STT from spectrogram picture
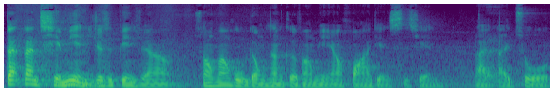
但但前面你就是变成要双方互动上各方面要花一点时间来来做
